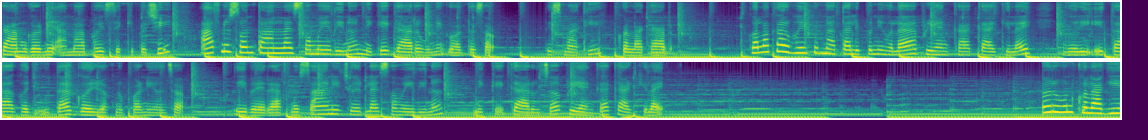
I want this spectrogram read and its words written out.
काम गर्ने आमा भइसकेपछि आफ्नो सन्तानलाई समय दिन निकै गाह्रो हुने गर्दछ। त्यसमाथि कलाकार। कलाकार भएको नाताले पनि होला प्रियङ्का कार्कीलाई घरि यता घरि उता गरिराख्नु पर्ने हुन्छ। त्यही भएर आफ्नो सानी छोरीलाई समय दिन निकै गाह्रो छ प्रियङ्का कार्कीलाई। तर उनको लागि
